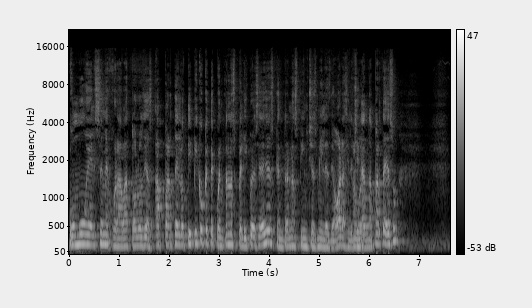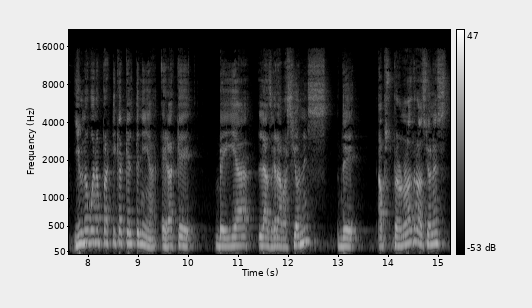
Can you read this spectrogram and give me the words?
cómo él se mejoraba todos los días. Aparte de lo típico que te cuentan las películas y series, que entrenas pinches miles de horas y le Ah, chingan. Aparte de eso. Y una buena práctica que él tenía era que veía las grabaciones de. Pero no las grabaciones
